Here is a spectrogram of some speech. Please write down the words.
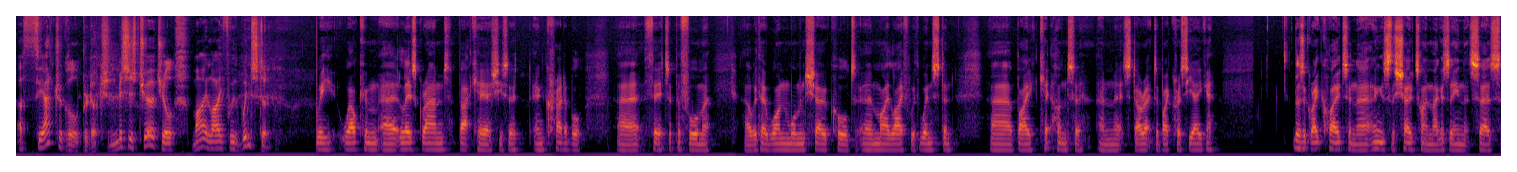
a theatrical production, Mrs. Churchill, My Life with Winston. We welcome uh, Liz Grand back here. She's an incredible uh, theatre performer uh, with her one woman show called uh, My Life with Winston uh, by Kit Hunter, and it's directed by Chris Yeager. There's a great quote in there, I think it's the Showtime magazine that says,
